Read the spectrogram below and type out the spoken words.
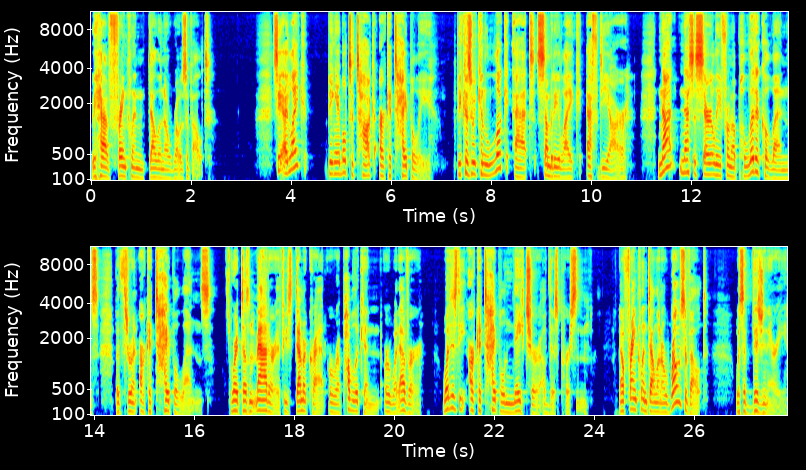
we have Franklin Delano Roosevelt. See, I like being able to talk archetypally because we can look at somebody like FDR, not necessarily from a political lens, but through an archetypal lens, where it doesn't matter if he's Democrat or Republican or whatever. What is the archetypal nature of this person? Now, Franklin Delano Roosevelt was a visionary.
